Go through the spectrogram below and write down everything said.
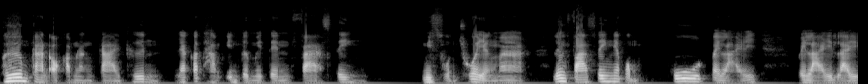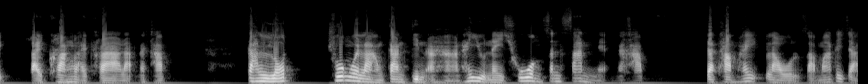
เพิ่มการออกกำลังกายขึ้น และก็ทำ intermittent fasting มีส่วนช่วยอย่างมาก เรื่อง fasting เนี่ยผมพูดไปหลายไปหลายหลายหลายครั้งหลายคราแล้วนะครับ การลดช่วงเวลาของการกินอาหารให้อยู่ในช่วงสั้นๆเนี่ยนะครับ จะทำให้เราสามารถที่จะ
